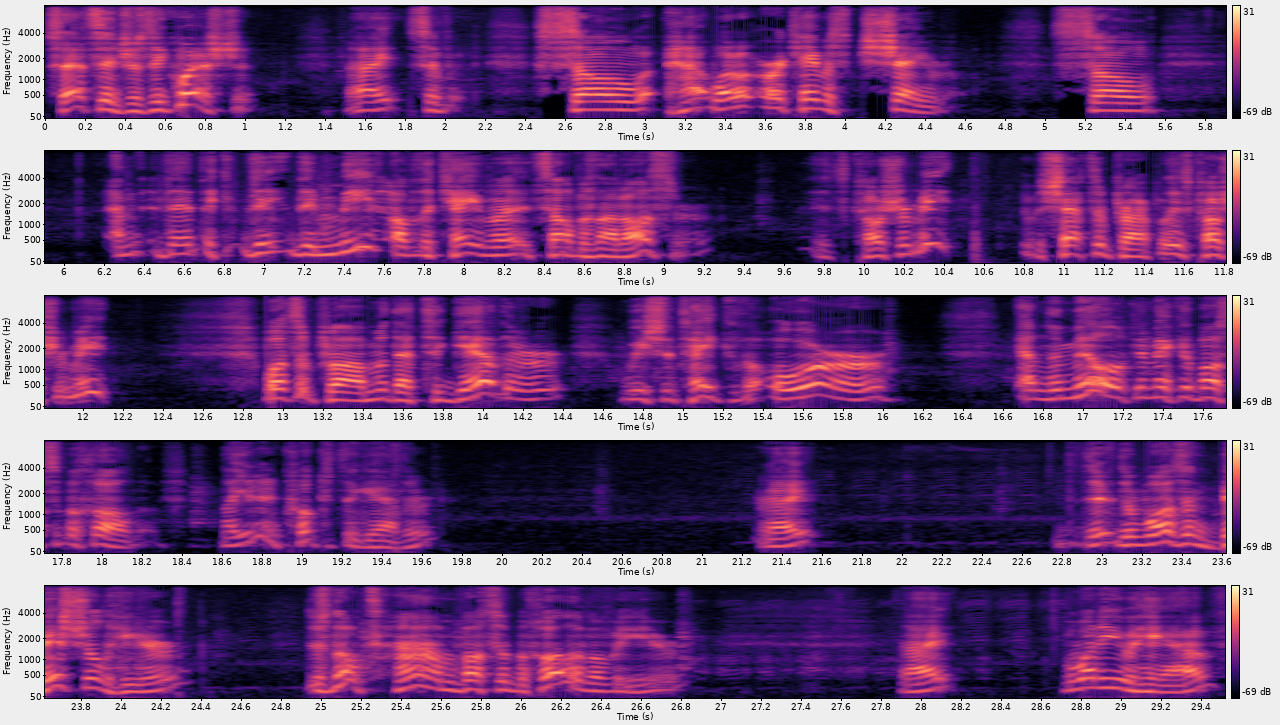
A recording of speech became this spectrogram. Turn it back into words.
So that's an interesting question, right? So, so how, what about orkavis kshera? So um, and the, the, the, meat of the keva itself is not usher. It's kosher meat. It was shefted properly, it's kosher meat. What's the problem? That together we should take the ore and the milk and make a basa b'cholav. Now you didn't cook it together, right? There, there wasn't bishul here. There's no tam basa b'cholav over here, right? But what do you have?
